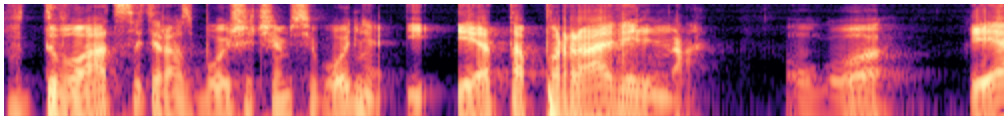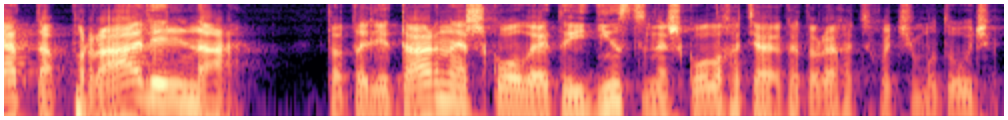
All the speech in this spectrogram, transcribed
в 20 раз больше, чем сегодня, и это правильно. Ого. Это правильно. Тоталитарная школа — это единственная школа, хотя, которая хоть, хоть чему-то учит.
